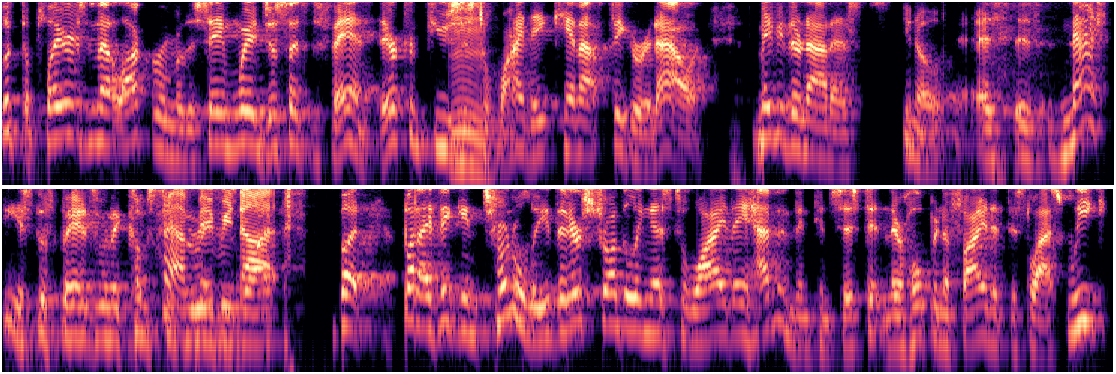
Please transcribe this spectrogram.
Look, the players in that locker room are the same way, just as the fans. They're confused mm. as to mm. why they cannot figure it out. Maybe they're not as you know as as nasty as the fans when it comes to yeah, maybe not. Why. But but I think internally they're struggling as to why they haven't been consistent, and they're hoping to find it this last week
